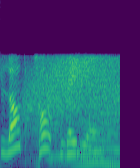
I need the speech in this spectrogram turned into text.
Blog Talk Radio.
